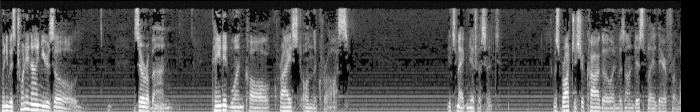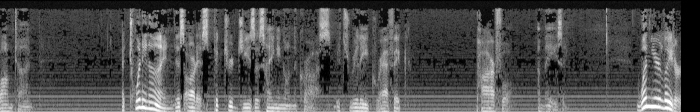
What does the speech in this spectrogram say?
When he was 29 years old, Zurbarán painted one called Christ on the Cross. It's magnificent. It was brought to Chicago and was on display there for a long time. At 29, this artist pictured Jesus hanging on the cross. It's really graphic, powerful, amazing. One year later,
